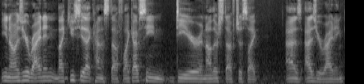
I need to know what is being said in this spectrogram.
you know as you're riding, like you see that kind of stuff. Like I've seen deer and other stuff just like as as you're riding.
